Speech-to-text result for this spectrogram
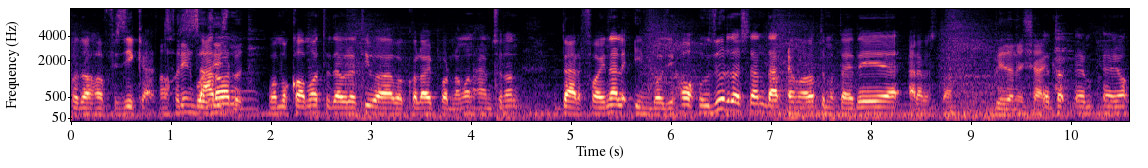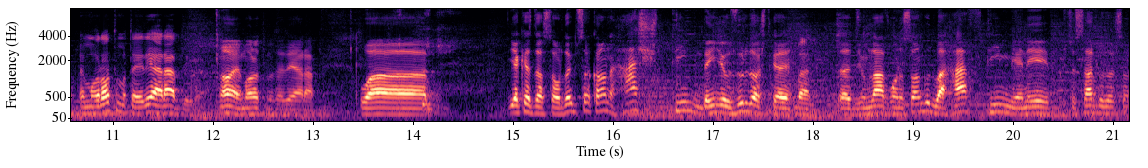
خداحافظی کرد. آخرین بازیش سران بود. و مقامات دولتی و وکلای پارلمان همچنان در فاینال این بازی ها حضور داشتند در امارات متحده عربستان. بدون شک. ات- ام- امارات متحده عرب دیگه. آه امارات متحده عرب. و یکی از دستاوردهای بسیار کلان هشت تیم در اینجا حضور داشت که بله. در جمله افغانستان بود و هفت تیم یعنی پشت سر گذاشتن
